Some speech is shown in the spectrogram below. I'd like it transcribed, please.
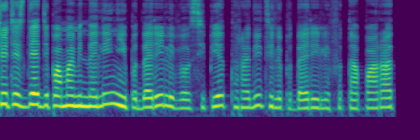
Тетя с дядей по маминой линии подарили велосипед, родители подарили фотоаппарат.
